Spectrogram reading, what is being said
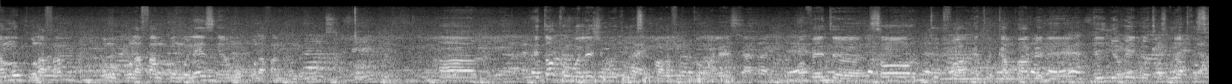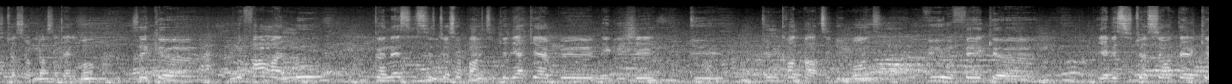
un mot pour la femme, un mot pour la femme congolaise et un mot pour la femme congolaise. Euh, étant congolais, j'aimerais commencer par la femme congolaise. En fait, euh, sans toutefois être capable d'ignorer notre, notre situation personnellement, c'est que nos femmes à nous connaissent une situation particulière qui est un peu négligée du- d'une grande partie du monde, vu au fait qu'il y a des situations telles que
